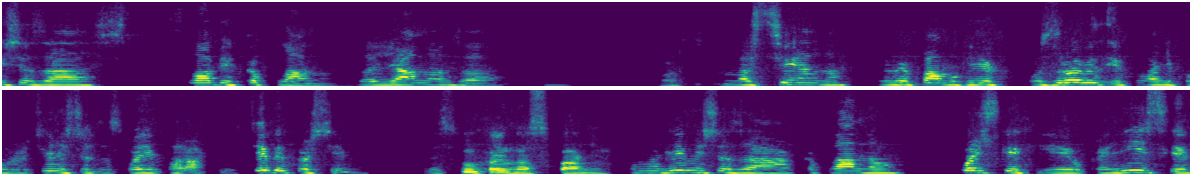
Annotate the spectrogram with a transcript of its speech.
Pomodlimy się za słabych kapłanów, za Jana, za Bardzo. Marcina, żeby Pan Bóg ich uzdrowił i oni powrócili się do swojej parafii. Ciebie prosimy. Wysłuchaj nas, Panie. Pomodlimy się za kapłanów polskich i ukraińskich,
